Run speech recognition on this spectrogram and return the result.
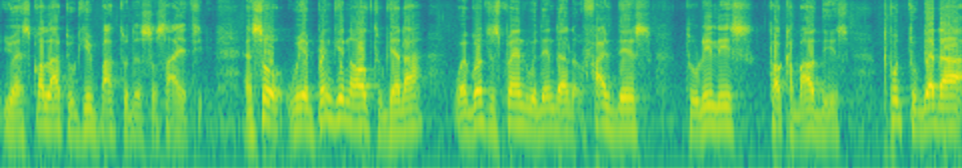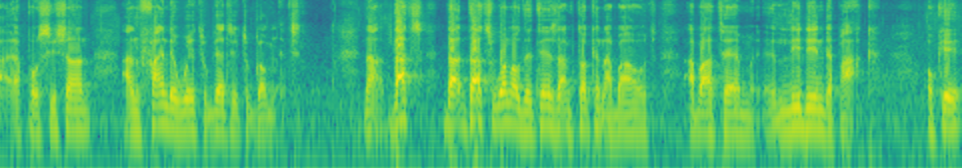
you're a scholar to give back to the society. And so we are bringing all together. We're going to spend within the five days to really talk about this, put together a position, and find a way to get it to government. Now, that's, that, that's one of the things I'm talking about, about um, leading the park. Okay,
